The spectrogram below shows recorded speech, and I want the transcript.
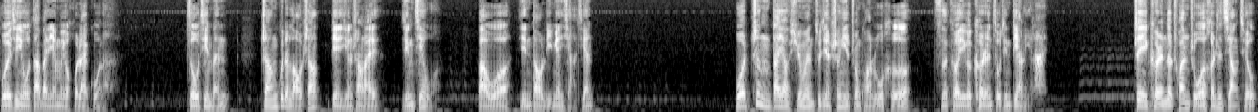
我已经有大半年没有回来过了。走进门，掌柜的老张便迎上来迎接我。把我引到里面雅间，我正待要询问最近生意状况如何，此刻一个客人走进店里来。这一客人的穿着很是讲究，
